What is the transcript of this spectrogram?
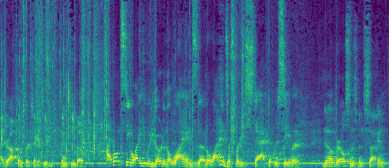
I dropped them for Tim, Teb- Tim Tebow. I don't see why he would go to the Lions, though. The Lions are pretty stacked at receiver. No, Burleson's been sucking.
